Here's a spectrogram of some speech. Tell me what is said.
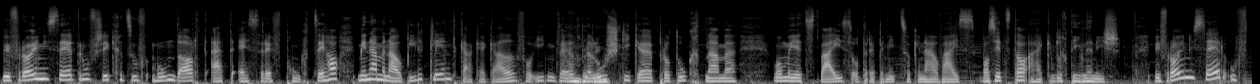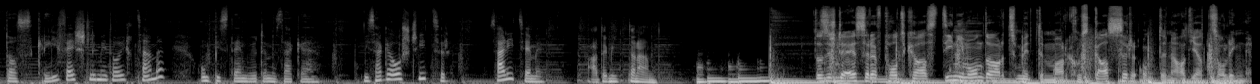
Wir freuen uns sehr drauf. Schickt es auf mundart.srf.ch. Wir nehmen auch Bildchen entgegen, gell, von irgendwelchen Unbedingt. lustigen Produktnamen, wo man jetzt weiß oder eben nicht so genau weiß, was jetzt da eigentlich drin ist. Wir freuen uns sehr auf das Grillfestchen mit euch zusammen und bis dann würden wir sagen, wie sagen Ostschweizer? Salut zusammen. Ade miteinander. Das ist der SRF-Podcast «Deine Mundart» mit Markus Gasser und Nadia Zollinger.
